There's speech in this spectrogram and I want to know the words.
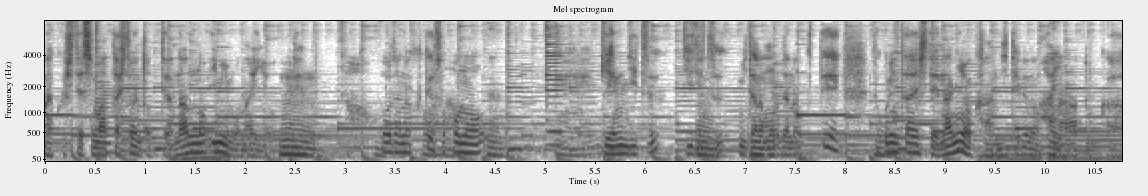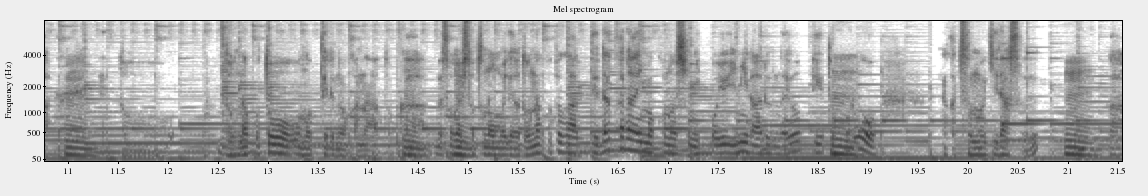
亡くしてしまった人にとっては何の意味もないよって、うん。そうじゃなくてそこのうん。えー現実事実うんみたいなものじゃなくて、そこに対して何を感じてるのかなとか、うん。えっと、どんなことを思ってるのかなとか、うん。でその人との思い出がどんなことがあってだから今この詩にこういう意味があるんだよっていうところを、なんか紡ぎ出す。うん。が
